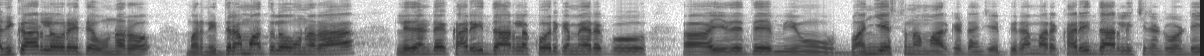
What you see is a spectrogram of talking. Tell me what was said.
అధికారులు ఎవరైతే ఉన్నారో మరి నిద్రమత్తులో ఉన్నారా? లేదంటే ఖరీదారుల కోరిక మేరకు ఏదైతే మేము బంద్ చేస్తున్న మార్కెట్ అని చెప్పిరా మరి ఖరీదారులు ఇచ్చినటువంటి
